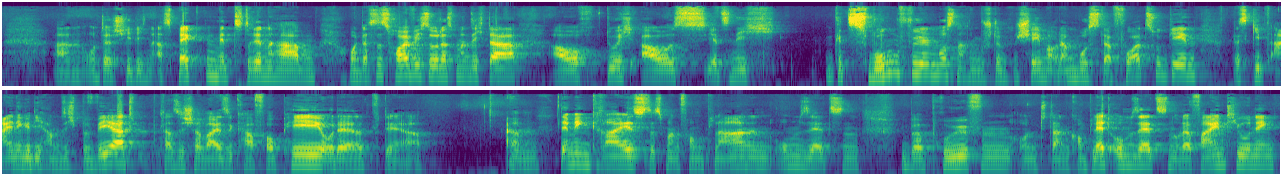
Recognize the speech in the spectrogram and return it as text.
an unterschiedlichen Aspekten mit drin haben. Und das ist häufig so, dass man sich da auch durchaus jetzt nicht gezwungen fühlen muss, nach einem bestimmten Schema oder Muster vorzugehen. Es gibt einige, die haben sich bewährt, klassischerweise KVP oder der ähm, Deming-Kreis, dass man vom Planen, Umsetzen, Überprüfen und dann komplett umsetzen oder Feintuning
